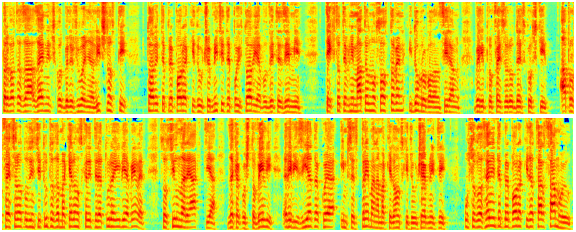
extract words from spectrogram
првата за заедничко одбележување на личности, вторите препораки за учебниците по историја во двете земји. Текстот е внимателно составен и добро балансиран, вели професорот Десковски. А професорот од Институтот за македонска литература Илија Велев со силна реакција за како што вели ревизијата која им се спрема на македонските учебници. Усогласените препораки за цар Самуил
